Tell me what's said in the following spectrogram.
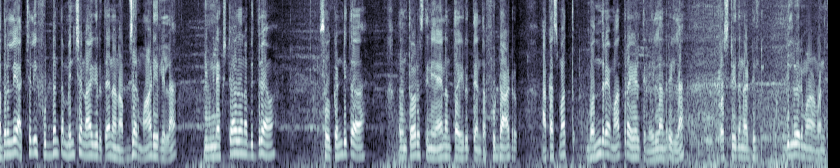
ಅದರಲ್ಲಿ ಆ್ಯಕ್ಚುಲಿ ಫುಡ್ ಅಂತ ಮೆನ್ಷನ್ ಆಗಿರುತ್ತೆ, ನಾನು ಅಬ್ಸರ್ವ್ ಮಾಡಿರಲಿಲ್ಲ. ನಿಮ್ಗೆ ನೆಕ್ಸ್ಟ್ ಯಾವುದನ್ನ ಬಿದ್ದರೆ ಸೊ ಖಂಡಿತ ಅದನ್ನು ತೋರಿಸ್ತೀನಿ, ಏನಂತ ಇರುತ್ತೆ ಅಂತ ಫುಡ್ ಆರ್ಡ್ರು ಅಕಸ್ಮಾತ್ ಬಂದರೆ ಮಾತ್ರ ಹೇಳ್ತೀನಿ, ಇಲ್ಲಾಂದರೆ ಇಲ್ಲ. ಫಸ್ಟ್ ಇದನ್ನು ಡಿಲ್ ಡಿಲಿವರಿ ಮಾಡೋಣ, ಬನ್ನಿ.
